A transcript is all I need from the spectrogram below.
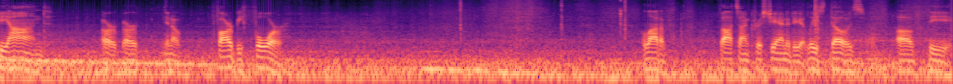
beyond or, or you know, far before a lot of thoughts on Christianity, at least those of the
